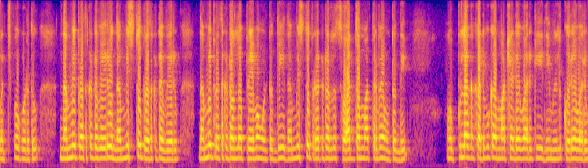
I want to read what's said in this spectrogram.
మర్చిపోకూడదు. నమ్మి బ్రతకటం వేరు నమ్మిస్తూ బ్రతకటం వేరు. నమ్మి బ్రతకడంలో ప్రేమ ఉంటుంది నమ్మిస్తూ బ్రతకడంలో స్వార్థం మాత్రమే ఉంటుంది. ఉప్పులాగా కటుపుగా మాట్లాడే వారికి నీ మేలు కోరేవారు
